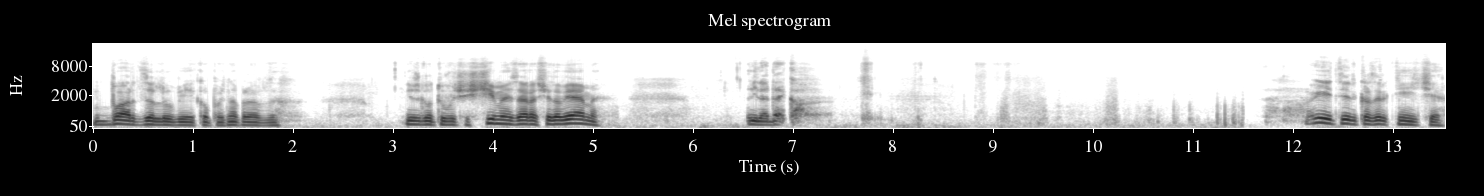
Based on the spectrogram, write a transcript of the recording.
bardzo lubię je kopać, naprawdę. Już go tu wyczyścimy, zaraz się dowiemy, ile deko. I tylko zerknijcie.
